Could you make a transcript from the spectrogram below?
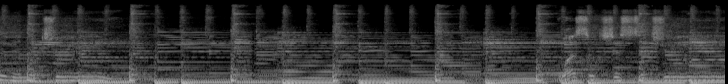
in the tree. Was it just a dream?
